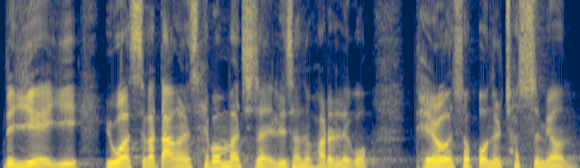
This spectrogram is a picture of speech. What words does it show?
근데 이에 이 요아스가 땅을 세 번만 치자 엘리사는 화를 내고 대여섯 번을 쳤으면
